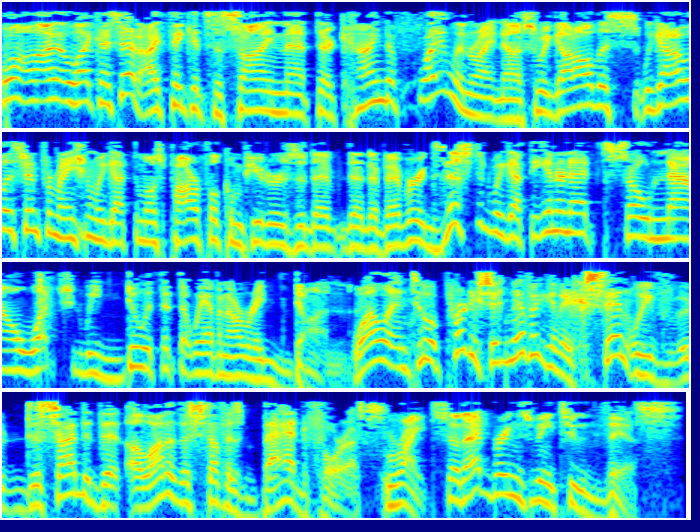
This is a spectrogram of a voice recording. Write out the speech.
Well, I, like I said, I think it's a sign that they're kind of flailing right now. So we got all this, we got all this information. We got the most powerful computers that have, that have ever existed. We got the internet. So now, what should we do with it that we haven't already done? Well, and to a pretty significant extent, we've decided that a lot of this stuff is bad for us. Right. So that brings me to this.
